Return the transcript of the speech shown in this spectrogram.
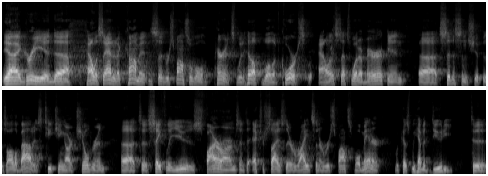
Yeah, I agree. And uh, Alice added a comment and said responsible parents would help. Well, of course, Alice, that's what American uh, citizenship is all about: is teaching our children uh, to safely use firearms and to exercise their rights in a responsible manner because we have a duty to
